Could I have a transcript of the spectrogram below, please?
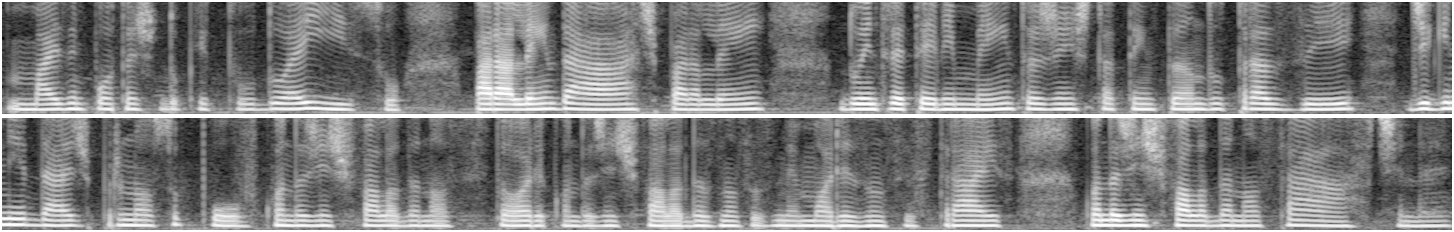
mais importante do que tudo é isso. Para além da arte, para além do entretenimento, a gente está tentando trazer dignidade para o nosso povo. Quando a gente fala da nossa história, quando a gente fala das nossas memórias ancestrais, quando a gente fala da nossa arte, né?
